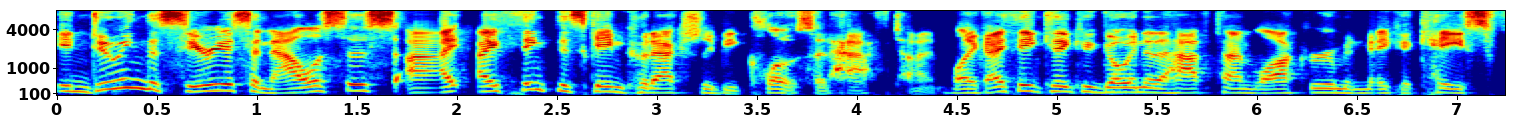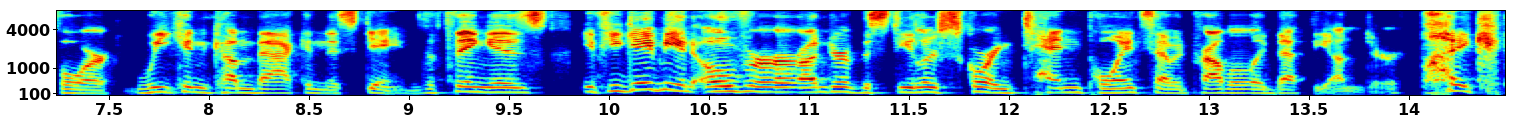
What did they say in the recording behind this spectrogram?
In doing the serious analysis, I, I think this game could actually be close at halftime. Like I think they could go into the halftime locker room and make a case for we can come back in this game. The thing is, if you gave me an over or under of the Steelers scoring 10 points, I would probably bet the under. Like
